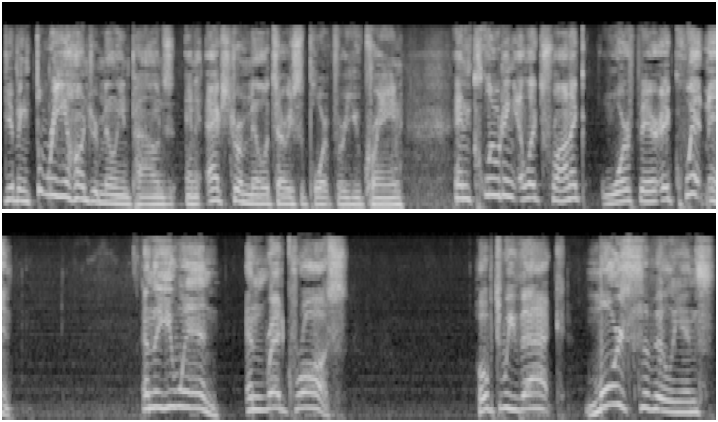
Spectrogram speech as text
giving 300 million pounds in extra military support for Ukraine, including electronic warfare equipment. And the UN and Red Cross hope to evac more civilians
